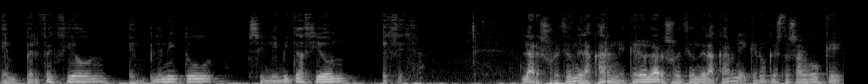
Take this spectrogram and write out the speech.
en perfección, en plenitud, sin limitación, etc. La resurrección de la carne, creo en la resurrección de la carne, y creo que esto es algo que,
